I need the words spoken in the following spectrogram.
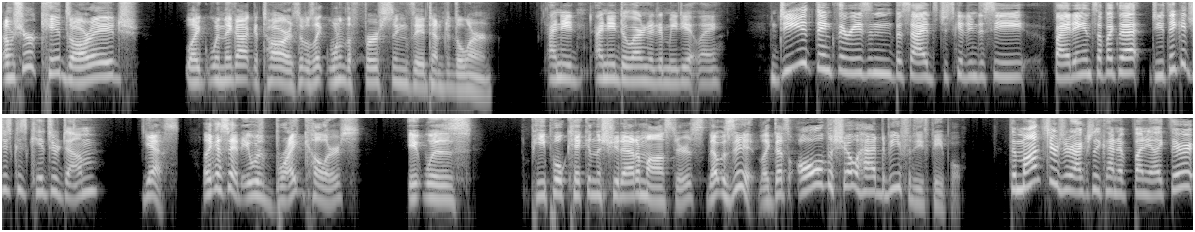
I'm sure kids our age, like when they got guitars, it was like one of the first things they attempted to learn. I need I need to learn it immediately. Do you think the reason besides just getting to see fighting and stuff like that, do you think it's just cuz kids are dumb? Yes. Like I said, it was bright colors. It was people kicking the shit out of monsters. That was it. Like that's all the show had to be for these people. The monsters are actually kind of funny. Like they're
